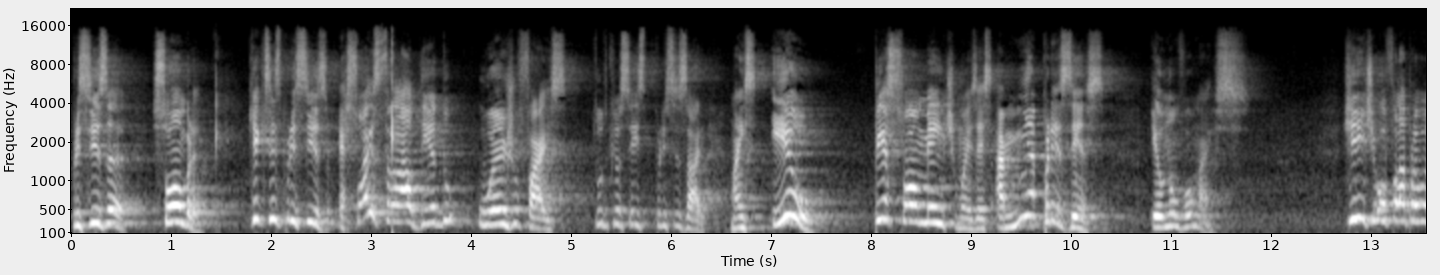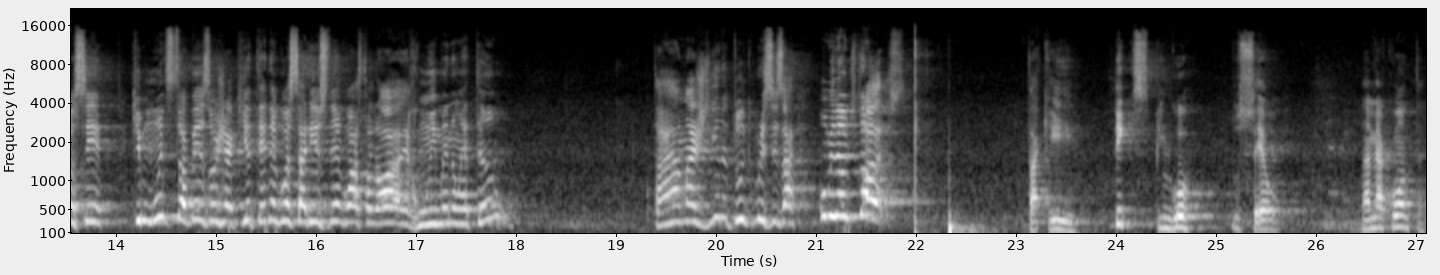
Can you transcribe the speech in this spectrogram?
Precisa sombra. O que, que vocês precisam? É só estralar o dedo, o anjo faz tudo que vocês precisarem. Mas eu, pessoalmente, Moisés, a minha presença, eu não vou mais. Gente, eu vou falar para você que muitos talvez hoje aqui até negociariam esse negócio, falando, ó, oh, é ruim, mas não é tão. Tá, imagina tudo que precisar. Um milhão de dólares. Está aqui, Pix, pingou do céu, na minha conta.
